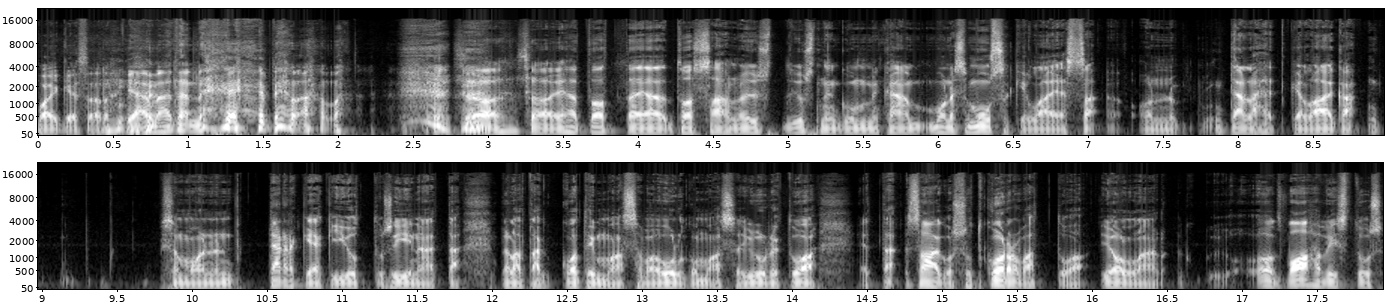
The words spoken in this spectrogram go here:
vaikea saada jäämään tänne pelaamaan. se, on, se on ihan totta ja tuossahan on just, just niin kuin mikä monessa muussakin laajassa on tällä hetkellä aika semmoinen tärkeäkin juttu siinä, että pelataan kotimaassa vai ulkomaassa juuri tuo, että saako sut korvattua jollain oot vahvistus,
